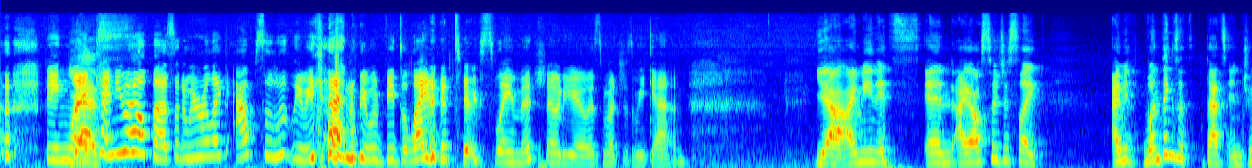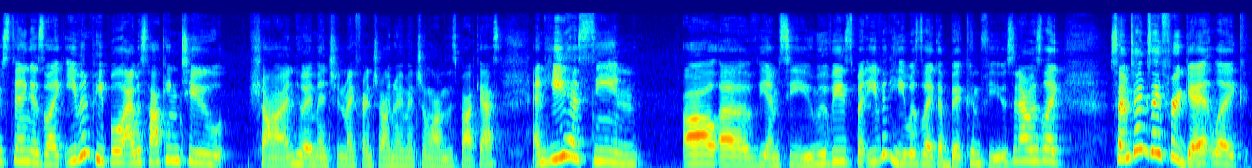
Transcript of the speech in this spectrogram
being like Yes. can you help us? And we were like absolutely we can. We would be delighted to explain this show to you as much as we can. Yeah i mean it's and i also just like i mean one thing that that's interesting is like even people i was talking to sean who i mentioned my friend sean who i mentioned a lot on this podcast and he has seen all of the mcu movies but even he was like a bit confused and i was like sometimes i forget like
